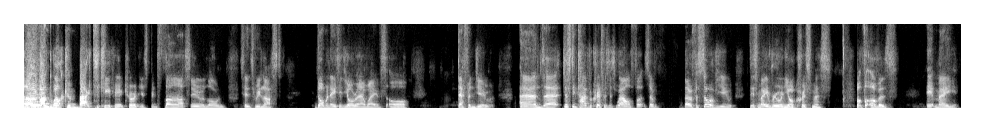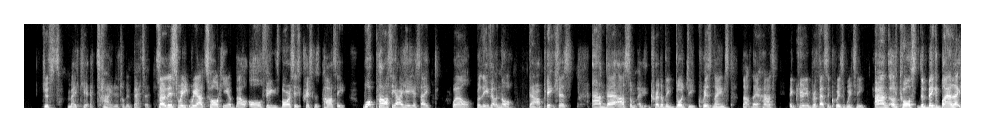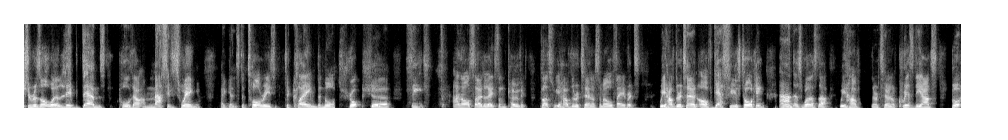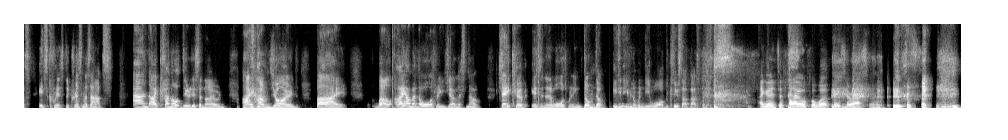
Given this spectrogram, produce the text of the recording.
Hello and welcome back to Keeping It Current. It's been far too long since we last dominated your airwaves or deafened you. And uh, just in time for Christmas as well. For, so, though for some of you, this may ruin your Christmas, but for others, it may just make it a tiny little bit better. So, this week we are talking about all things Boris's Christmas party. What party, I hear you say? Well, believe it or not, there are pictures and there are some incredibly dodgy quiz names that they had, including Professor Quiz Whitty. And of course, the big by election result where the Lib Dems pulled out a massive swing against the Tories to claim the North Shropshire seat, and also the latest on COVID. Plus, we have the return of some old favourites. We have the return of Guess Who's Talking, and as well as that, we have the return of Quiz the Ads, but it's Quiz the Christmas Ads. And I cannot do this alone. I am joined by, well, I am an award winning journalist now. Jacob is an award winning dum dum. He didn't even win the award because he was that bad. I'm going to file for workplace harassment.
